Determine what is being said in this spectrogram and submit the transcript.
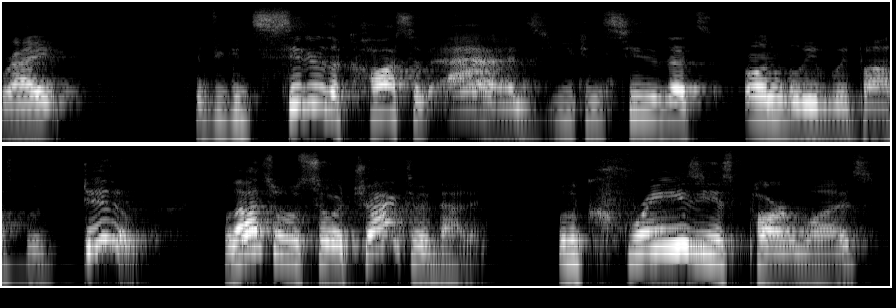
right? If you consider the cost of ads, you can see that that's unbelievably possible to do. Well, that's what was so attractive about it. Well, the craziest part was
